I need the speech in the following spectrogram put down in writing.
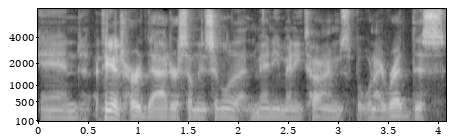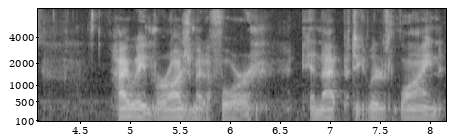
And I think I'd heard that or something similar to that many, many times, but when I read this highway mirage metaphor in that particular line,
